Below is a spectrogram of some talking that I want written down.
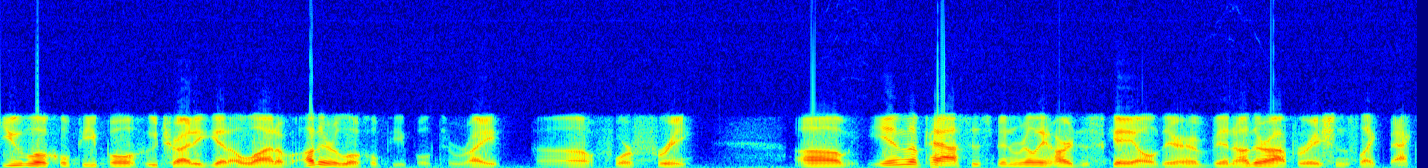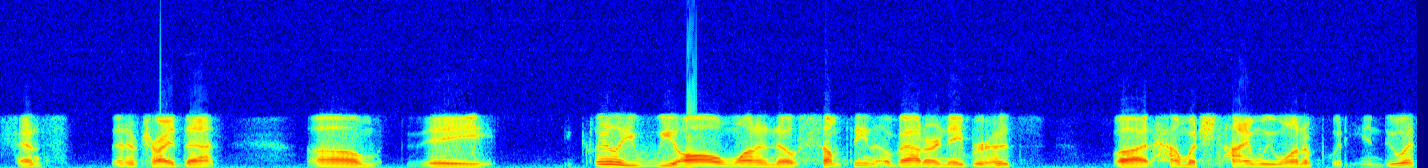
few local people who try to get a lot of other local people to write uh, for free. Uh, in the past, it's been really hard to scale. There have been other operations like Backfence that have tried that. Um, they clearly we all want to know something about our neighborhoods but how much time we want to put into it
